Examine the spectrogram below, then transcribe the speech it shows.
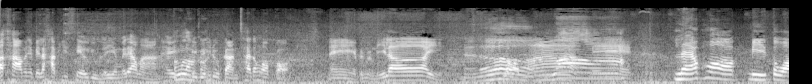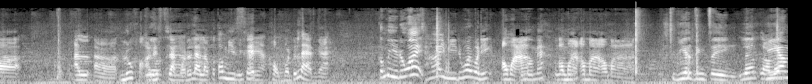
ราคามันจะเป็นราคาพรีเซลอยู่เลยยังไม่ได้เอามาให้ต้องรอรีก่วิอนวให้ดูกันใช่ต้องรอก่อนนี่เป็นแบบนี้เลยเอหล่อมากว้าวนี่แล้วพอมีตัวอันเอ่อลูกของอลิสจากวลูอนกเดอร์แลนด์เราก็ต้องมีมีเซใครตอะของวอนเดอร์แลนด์ไง ก็มีด้วย ใช่มีด้วยวันนี้เอามาเอามาไหม เอามาเอามาเอามา เยี่ยมจริงเริ่มเราๆเริ่เยี่ยมม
